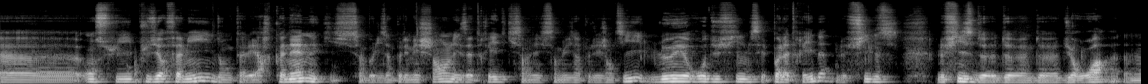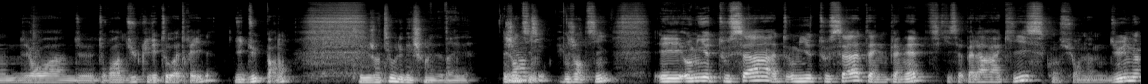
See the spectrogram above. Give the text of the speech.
euh, on suit plusieurs familles. Donc t'as les Harkonnen qui symbolisent un peu les méchants, les Atreides qui symbolisent, qui symbolisent un peu les gentils. Le héros du film c'est Paul Atreides, le fils, le fils de, de- de- du roi, euh, du roi, du, du roi duc Leto Atreides, du duc pardon. C'est les gentils ou les méchants les Adrede Gentil, gentil. Et au milieu de tout ça, au milieu de tout ça, t'as une planète qui s'appelle Arrakis, qu'on surnomme Dune,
